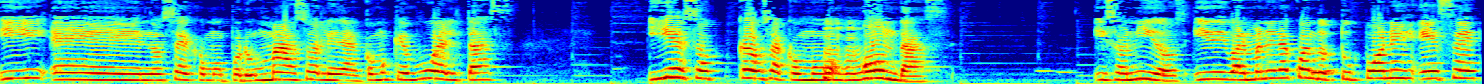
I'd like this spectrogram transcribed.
y eh, no sé, como por un mazo le dan como que vueltas y eso causa como ondas y sonidos y de igual manera cuando tú pones ese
